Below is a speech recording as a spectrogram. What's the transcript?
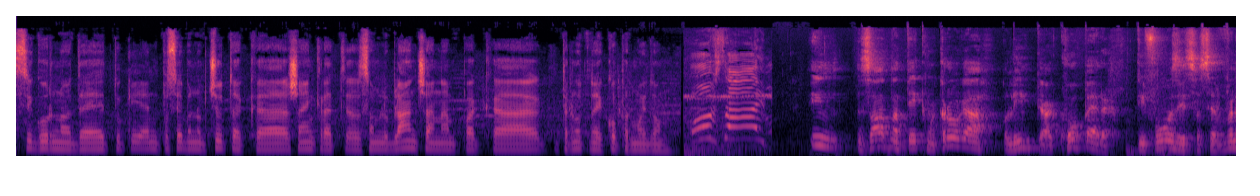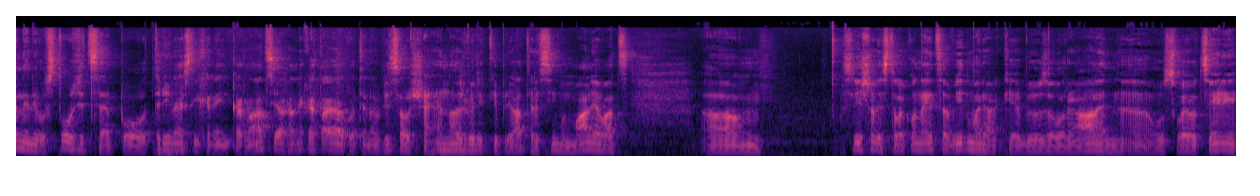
sigurno, da je tukaj en poseben občutek. Še enkrat sem Ljubljančan, ampak trenutno je Koper moj dom. In zadnja tekma kroga, Olimpija, Koper, tifozi so se vrnili v Stožice po 13 reinkarnacijah, nekaj takega, kot je napisal še en naš veliki prijatelj Simon Maljevac. Um, Slišali ste lahko Neca Vidmarja, ki je bil zelo realen uh, v svoji oceni.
